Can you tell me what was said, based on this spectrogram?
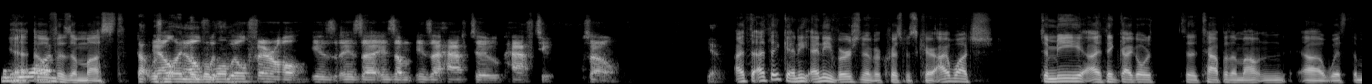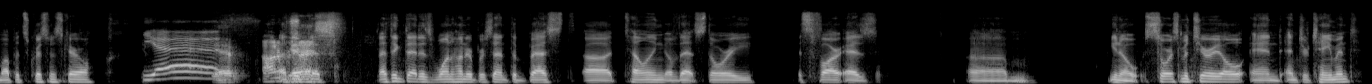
Yeah, Number Elf is a must. that was El- my Elf number with one. Will Ferrell is is a is a is a have to have to. So yeah, I, th- I think any any version of a Christmas Carol. I watch. To me, I think I go to the top of the mountain uh, with the Muppets Christmas Carol. Yes. 100. I think percent Yes. I think that is 100% the best uh, telling of that story as far as, um, you know, source material and entertainment.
